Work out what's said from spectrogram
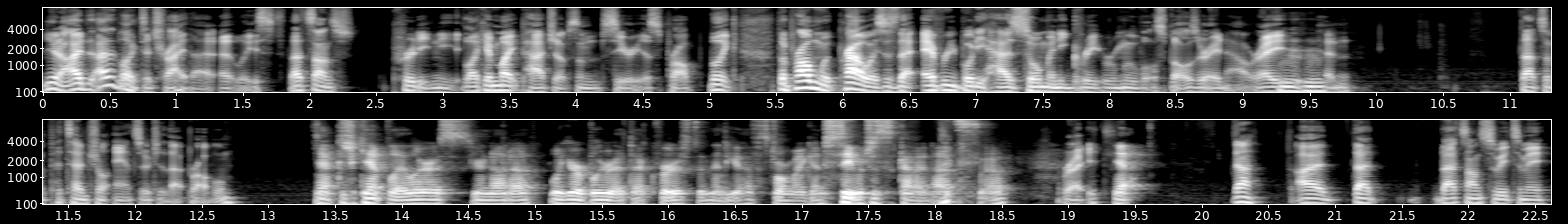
you know, I'd I'd like to try that at least. That sounds pretty neat. Like it might patch up some serious prob. Like the problem with prowess is that everybody has so many great removal spells right now, right? Mhm. And that's a potential answer to that problem. Yeah, because you can't play Lurrus. You're not a well. You're a blue red deck first, and then you have Stormwing Entity, which is kind of nuts. So Right. Yeah. Yeah. I that that sounds sweet to me.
